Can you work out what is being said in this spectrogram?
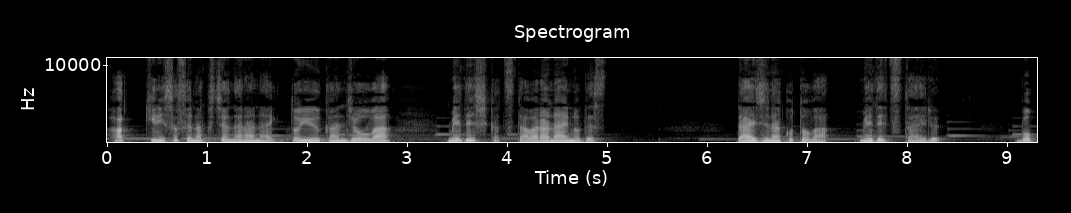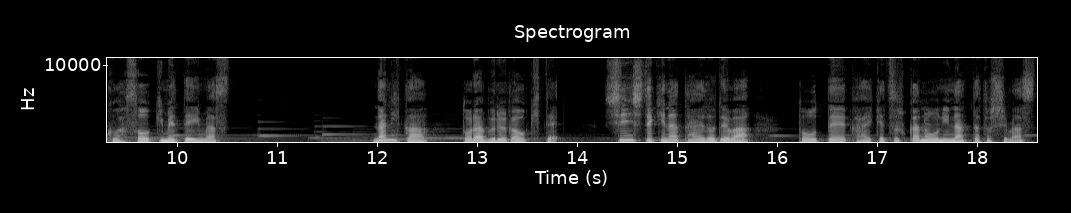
はっきりさせなくちゃならないという感情は目でしか伝わらないのです。大事なことは目で伝える。僕はそう決めています。何かトラブルが起きて、紳士的な態度では到底解決不可能になったとします。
